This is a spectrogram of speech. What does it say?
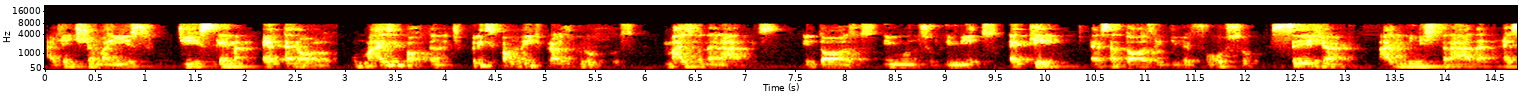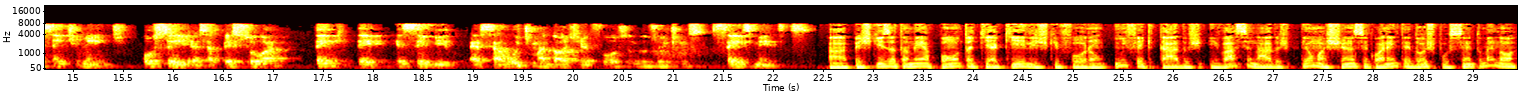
A gente chama isso de esquema heterólogo. O mais importante, principalmente para os grupos mais vulneráveis, idosos e imunossuprimidos, é que essa dose de reforço seja administrada recentemente. Ou seja, essa pessoa tem que ter recebido essa última dose de reforço nos últimos seis meses. A pesquisa também aponta que aqueles que foram infectados e vacinados têm uma chance 42% menor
